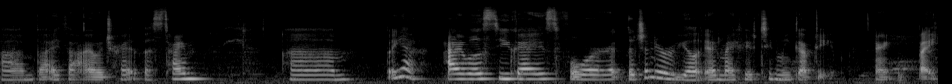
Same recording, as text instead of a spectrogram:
um, but I thought I would try it this time. Um, but yeah, I will see you guys for the gender reveal and my 15 week update. Alright, bye.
